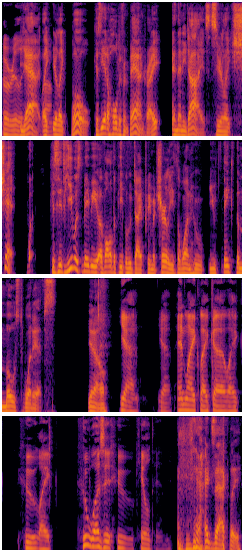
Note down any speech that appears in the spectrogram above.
Oh, really? Yeah, like Wow. you're like, "Whoa," because he had a whole different band, right? And then he dies, so you're like, "Shit." What? Because if he was maybe of all the people who died prematurely, the one who you think the most what ifs, you know. Yeah, yeah, and like like uh like who like who was it who killed him? yeah, exactly.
